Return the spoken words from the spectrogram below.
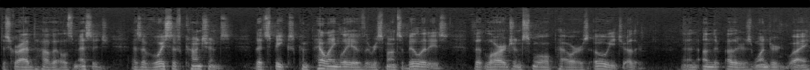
described Havel's message as a voice of conscience that speaks compellingly of the responsibilities that large and small powers owe each other. And others wondered why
